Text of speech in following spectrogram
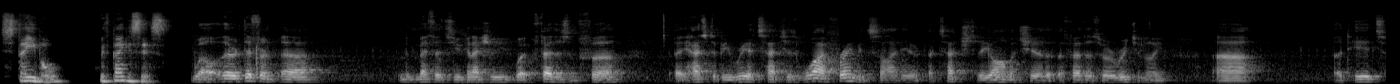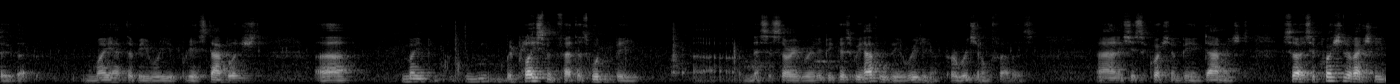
stable with Pegasus. Well, there are different uh, methods you can actually work feathers and fur. It has to be reattached. There's a wire frame inside here attached to the armature that the feathers were originally uh, adhered to that may have to be re- re-established. Uh, maybe replacement feathers wouldn't be uh, necessary really because we have all the original feathers and it's just a question of being damaged. So it's a question of actually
